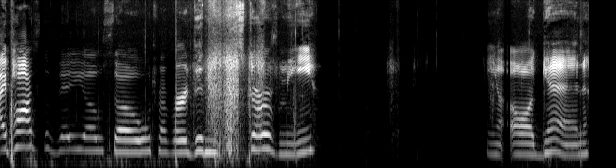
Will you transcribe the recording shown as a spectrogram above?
I paused the video so Trevor didn't disturb me. Yeah, again.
